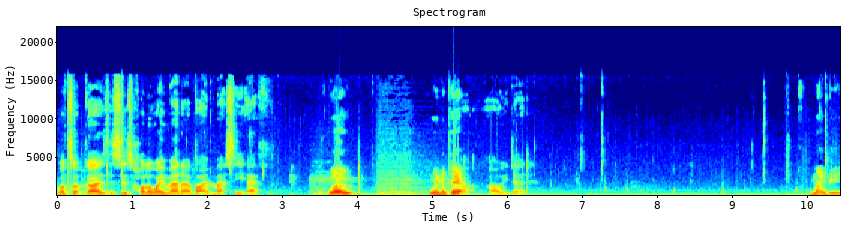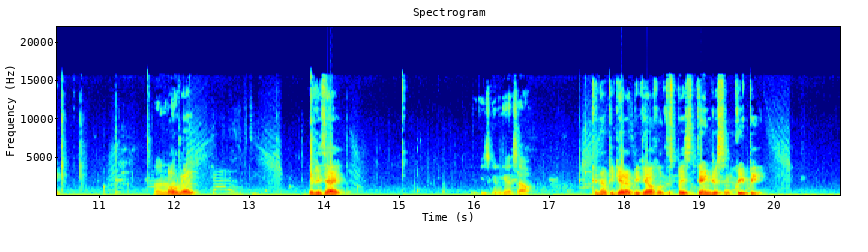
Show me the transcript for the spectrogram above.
What's up, guys? This is Holloway Manor by Massey F. Whoa! We're in a pit. Uh, oh, he dead. Might be. No, no, Oh no. no. What did he say? He's gonna get us out. Can help you get up. Be careful. This place is dangerous and creepy.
